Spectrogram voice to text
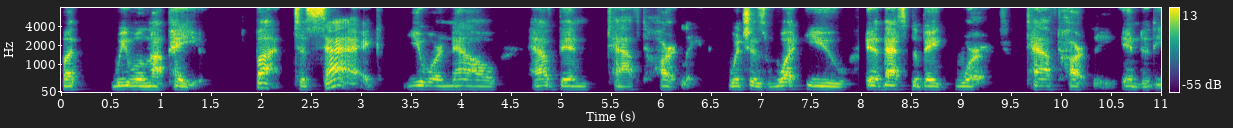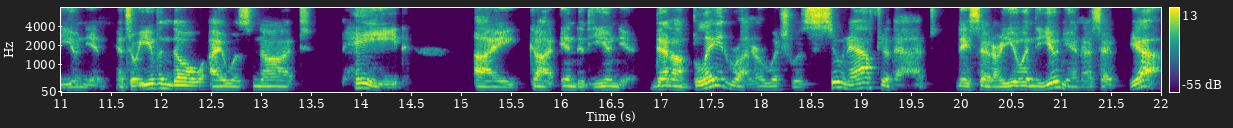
but we will not pay you. But to SAG, you are now have been Taft Hartley, which is what you, that's the big word, Taft Hartley into the union. And so even though I was not paid, I got into the union. Then on Blade Runner, which was soon after that, they said, Are you in the union? I said, Yeah.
